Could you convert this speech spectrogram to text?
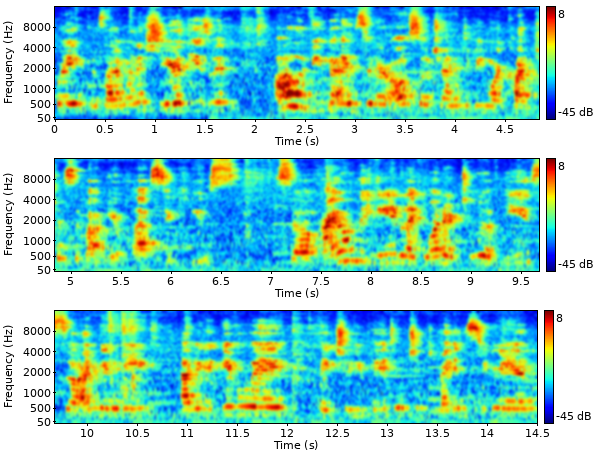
point because I want to share these with all of you guys that are also trying to be more conscious about your plastic use. So I only need like one or two of these, so I'm going to be having a giveaway. Make sure you pay attention to my Instagram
